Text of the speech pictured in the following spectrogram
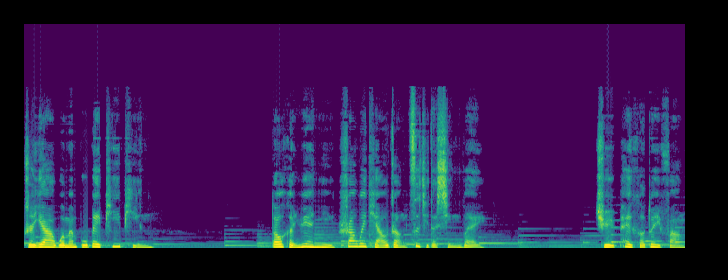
只要我们不被批评，都很愿意稍微调整自己的行为，去配合对方。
